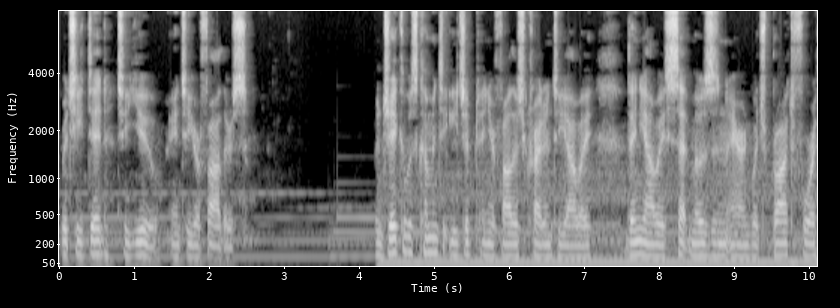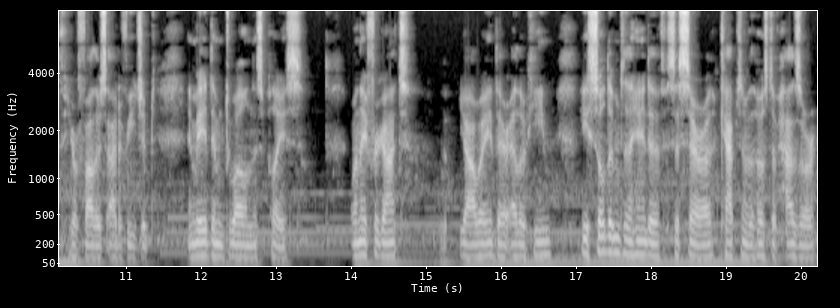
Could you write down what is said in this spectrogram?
which he did to you and to your fathers. When Jacob was come into Egypt, and your fathers cried unto Yahweh, then Yahweh set Moses and Aaron, which brought forth your fathers out of Egypt, and made them dwell in this place. When they forgot Yahweh their Elohim, he sold them into the hand of Sisera, captain of the host of Hazor,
